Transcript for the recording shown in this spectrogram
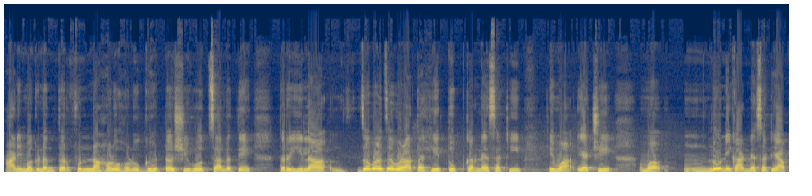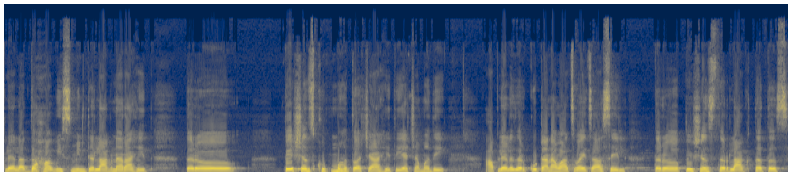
आणि मग नंतर पुन्हा हळूहळू घट अशी होत चालते. तर हिला जवळजवळ आता हे तूप करण्यासाठी किंवा याची म लोणी काढण्यासाठी आपल्याला दहा वीस मिनटं लागणार आहेत. तर पेशन्स खूप महत्त्वाचे आहेत याच्यामध्ये. आपल्याला जर कुटाणा वाचवायचा असेल तर पेशन्स तर लागतातच.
